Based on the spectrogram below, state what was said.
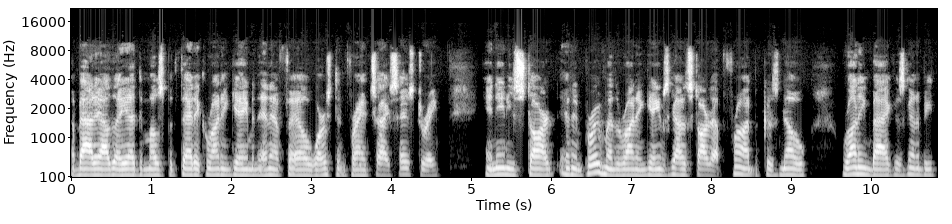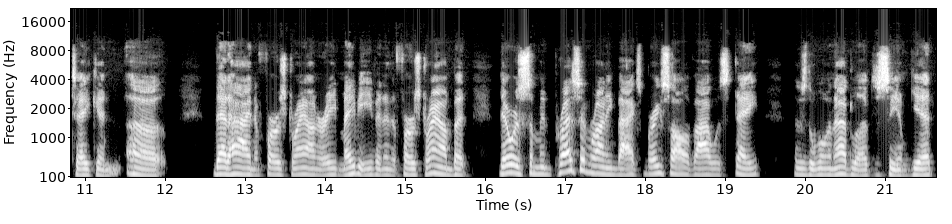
about how they had the most pathetic running game in the NFL, worst in franchise history. And any start and improvement of the running game's got to start up front because no running back is going to be taken uh, that high in the first round or maybe even in the first round. But there was some impressive running backs. Breece Hall of Iowa State, who's the one I'd love to see him get,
